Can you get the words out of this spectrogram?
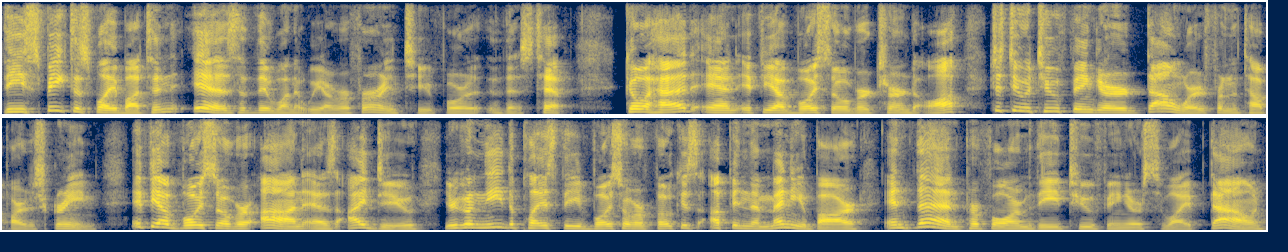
The speak display button is the one that we are referring to for this tip. Go ahead and if you have voiceover turned off, just do a two finger downward from the top part of the screen. If you have voiceover on, as I do, you're going to need to place the voiceover focus up in the menu bar and then perform the two finger swipe down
